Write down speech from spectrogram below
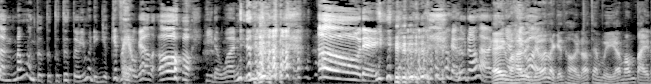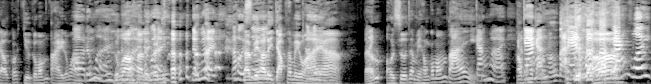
lần nóng lần từ từ từ từ từ nhưng mà điện giật cái vèo cái là oh he the one. Oh đây cái lúc đó là ê mà hiểu rồi. nhớ là cái thời đó Tammy á móng tay đâu có chưa có móng tay đúng không? Ờ đúng rồi. Đúng không? Harley đúng có nhớ. đúng rồi. Tại vì xưa- Harley chọc Tammy hoài Ừ. à. Tại lúc hồi xưa Tammy không có móng tay. Cắn rồi Không có cắn. cánh móng tay. Cắn, Ờ. cắn với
